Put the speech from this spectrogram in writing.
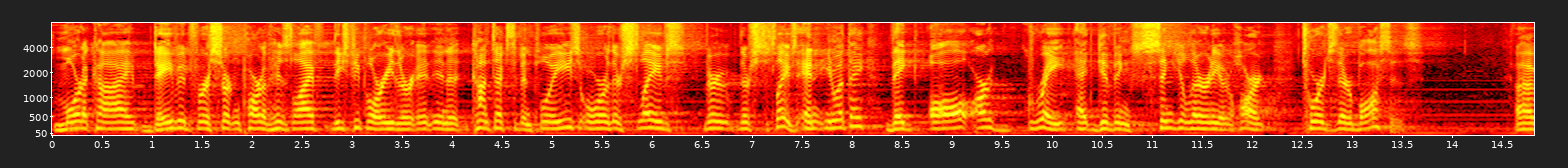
Mordecai, David for a certain part of his life. These people are either in, in a context of employees or they're slaves. Very, they're slaves, and you know what they? They all are great at giving singularity of heart towards their bosses. Uh,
